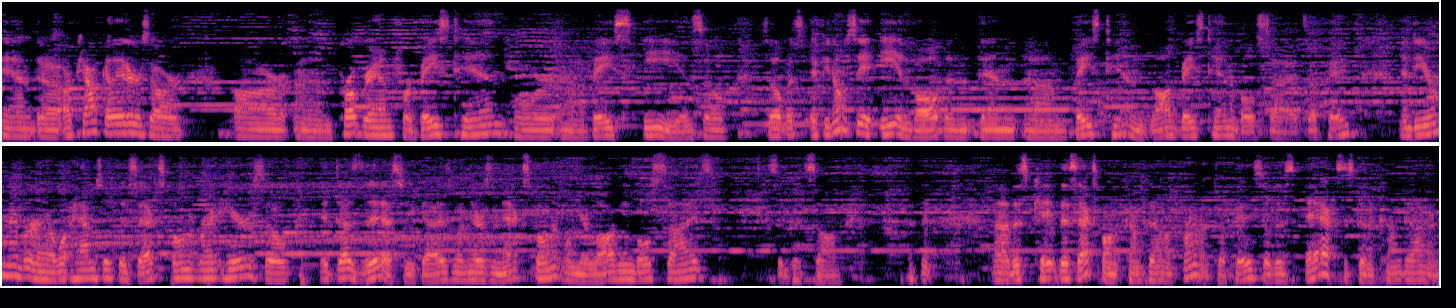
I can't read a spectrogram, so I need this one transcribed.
and uh, our calculators are are um, programmed for base 10 or uh, base E. And so so if, if you don't see an E involved then, then um, base 10 log base 10 on both sides okay? And do you remember uh, what happens with this exponent right here? So it does this you guys. When there's an exponent when you're logging both sides it's a good song. Uh, this this exponent comes down in front, okay? So this x is going to come down in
